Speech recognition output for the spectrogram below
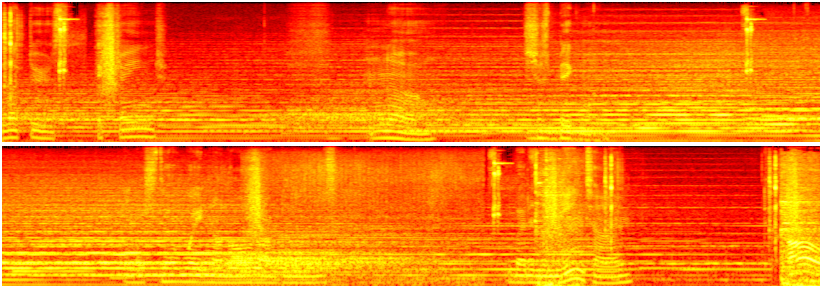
Collector's exchange? No. It's just big one. And we're still waiting on all of our blues. But in the meantime, Oh.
